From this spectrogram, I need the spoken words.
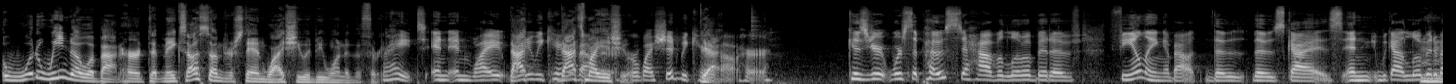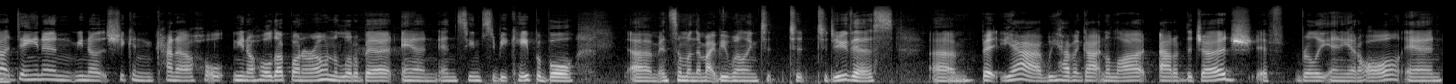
what do we know about her that makes us understand why she would be one of the three? Right. And and why why do we care that's about my her? issue. Or why should we care Yeah. about her? Cuz you're we're supposed to have a little bit of feeling about those those guys. And we got a little bit Mm-hmm. about Dana and you know she can kind of hold you know hold up on her own a little bit and and seems to be capable um, and someone that might be willing to to, to do this. Um, but yeah, we haven't gotten a lot out of the judge, if really any at all. And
